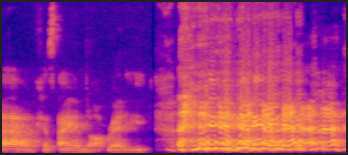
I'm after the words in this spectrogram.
um, because I am not ready. I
